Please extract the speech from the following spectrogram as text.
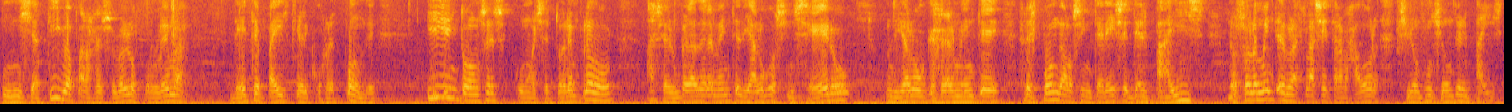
iniciativa para resolver los problemas de este país que le corresponde. Y entonces, con el sector empleador, hacer un verdaderamente diálogo sincero, un diálogo que realmente responda a los intereses del país, no solamente de una clase trabajadora, sino en función del país.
